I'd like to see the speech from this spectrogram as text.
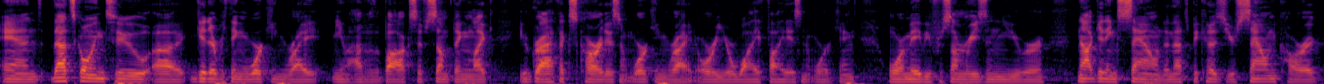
and that's going to uh, get everything working right, you know, out of the box. If something like your graphics card isn't working right, or your Wi-Fi isn't working, or maybe for some reason you're not getting sound, and that's because your sound card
